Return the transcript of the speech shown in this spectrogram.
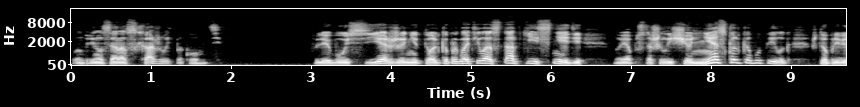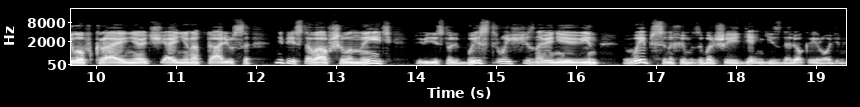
он принялся расхаживать по комнате. Флебусьер же не только проглотил остатки снеди, но я опустошил еще несколько бутылок, что привело в крайнее отчаяние нотариуса, не перестававшего ныть при виде столь быстрого исчезновения вин, выписанных им за большие деньги из далекой родины.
